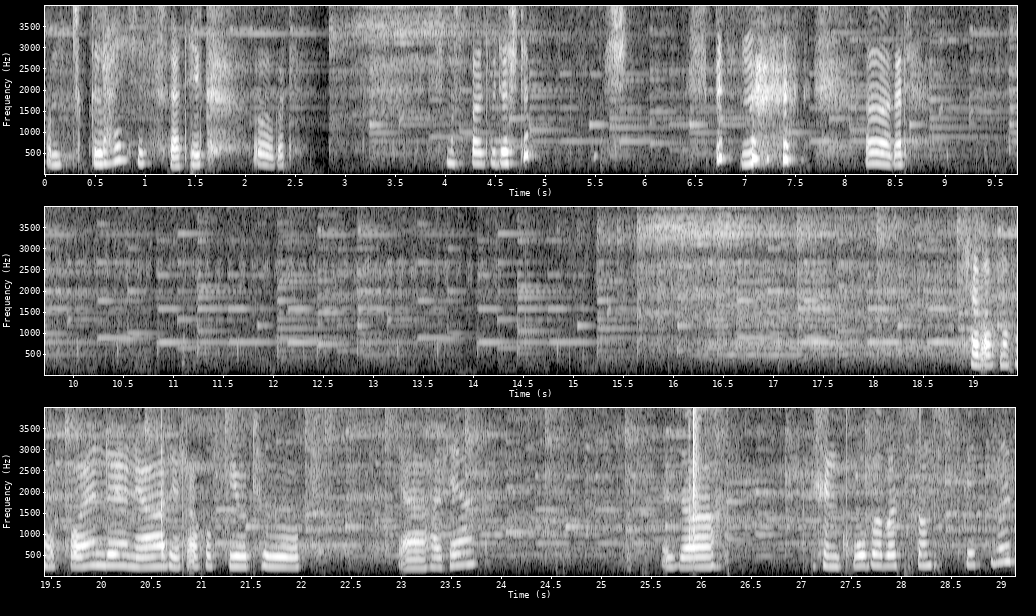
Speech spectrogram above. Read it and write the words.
Und gleich ist es fertig. Oh Gott. Ich muss bald wieder stippen. Spitzen. oh Gott. Ich habe auch noch eine Freundin, ja, die ist auch auf YouTube. Ja, halt her. So. Bisschen grober, aber sonst geht's nicht.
